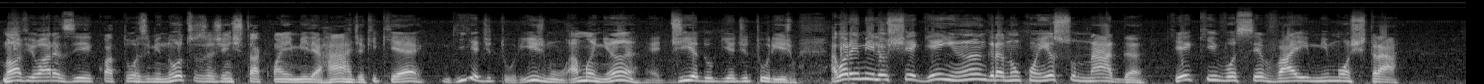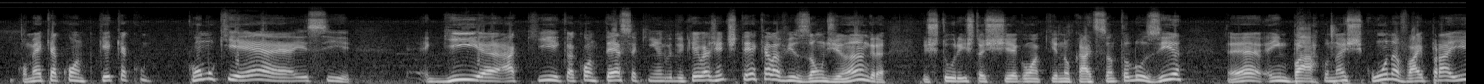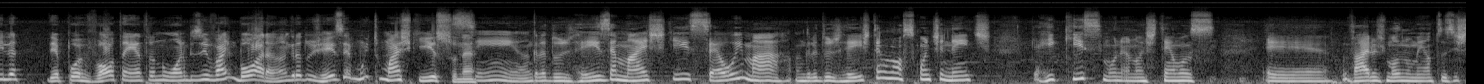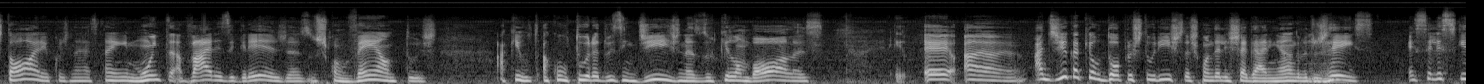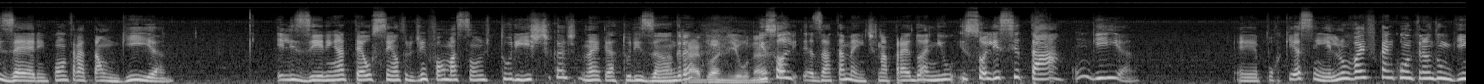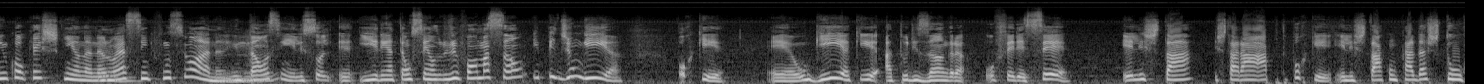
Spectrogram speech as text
9 horas e 14 minutos, a gente está com a Emília Hard aqui, que é guia de turismo. Amanhã é dia do guia de turismo. Agora, Emília, eu cheguei em Angra, não conheço nada. O que, que você vai me mostrar? Como é que, que, que como que é esse guia aqui, que acontece aqui em Angra do Reis? A gente tem aquela visão de Angra, os turistas chegam aqui no Cais de Santa Luzia, é, embarcam na escuna, vai para a ilha, depois volta, entra no ônibus e vai embora. Angra dos Reis é muito mais que isso, né? Sim, Angra dos Reis é mais que céu e mar. Angra dos Reis tem o nosso continente, que é riquíssimo, né? Nós temos é, vários monumentos históricos, né? Tem muita, várias igrejas, os conventos, a, a cultura dos indígenas, dos quilombolas. É, a, a dica que eu dou para os turistas quando eles chegarem em Angra dos uhum. Reis é se eles quiserem contratar um guia, eles irem até o Centro de Informação Turísticas, né, que é a Turizangra. Na Praia do Anil, né? exatamente, na Praia do Anil, e solicitar um guia. É, porque assim, ele não vai ficar encontrando um guia em qualquer esquina, né? Uhum. Não é uhum. assim que funciona. Uhum. Então, assim, eles é, irem até um centro de informação e pedir um guia. Por quê? É, o guia que a Turizangra oferecer, ele está estará apto porque ele está com cadastro.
